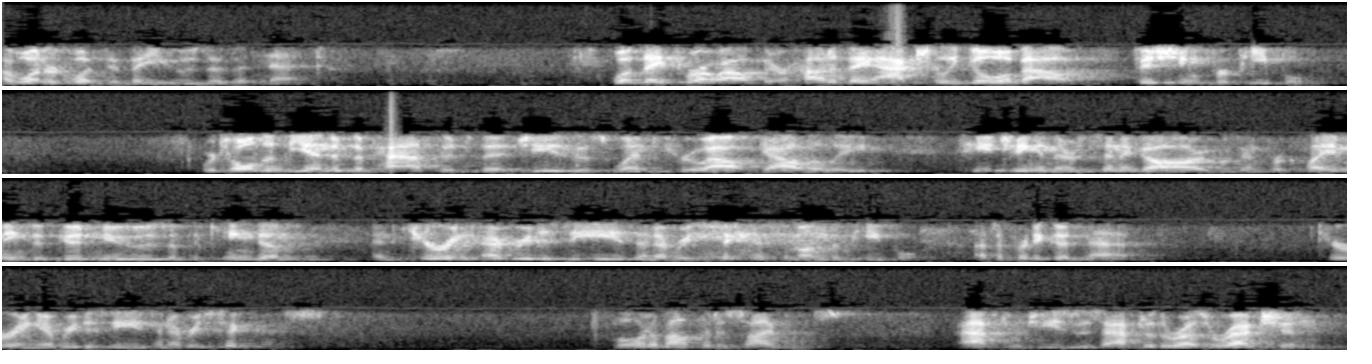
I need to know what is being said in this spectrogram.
I wondered what did they use as a net? What they throw out there? How did they actually go about fishing for people? We're told at the end of the passage that Jesus went throughout Galilee, teaching in their synagogues and proclaiming the good news of the kingdom and curing every disease and every sickness among the people. That's a pretty good net, curing every disease and every sickness. But what about the disciples? After Jesus, after the resurrection,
